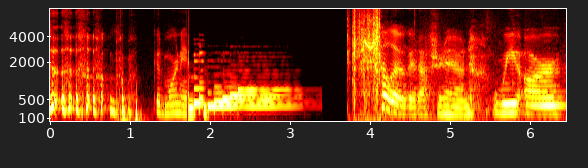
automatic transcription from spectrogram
good morning. Hello, good afternoon. We are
